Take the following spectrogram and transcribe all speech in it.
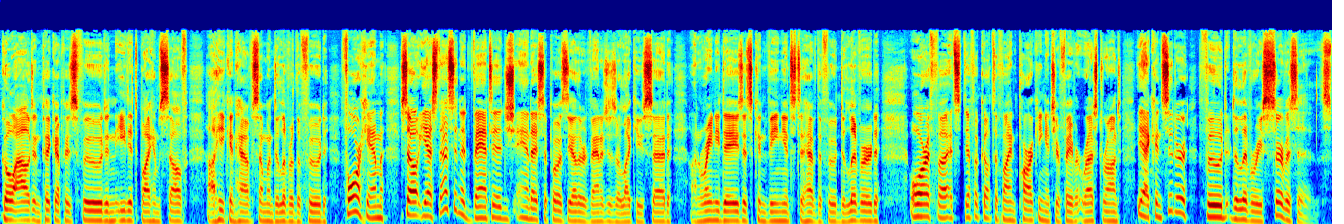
go out and pick up his food and eat it by himself. Uh, he can have someone deliver the food for him. So, yes, that's an advantage. And I suppose the other advantages are, like you said, on rainy days, it's convenient to have the food delivered. Or if uh, it's difficult to find parking at your favorite restaurant, yeah, consider food delivery services.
